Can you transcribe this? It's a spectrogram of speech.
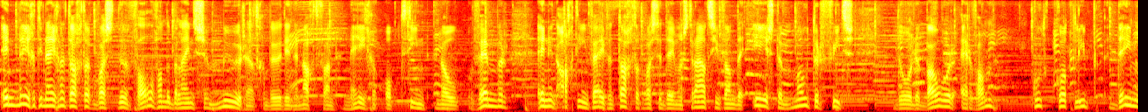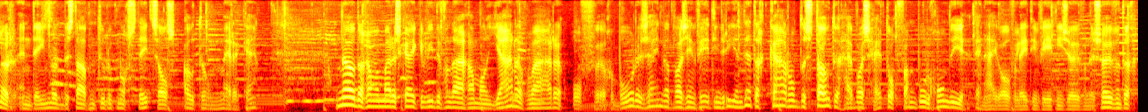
In 1989 was de val van de Berlijnse muur. Dat gebeurde in de nacht van 9 op 10 november. En in 1885 was de demonstratie van de eerste motorfiets door de bouwer ervan, Kurt Gottlieb Daimler. En Daimler bestaat natuurlijk nog steeds als automerk. Hè? Nou, dan gaan we maar eens kijken wie er vandaag allemaal jarig waren of eh, geboren zijn. Dat was in 1433 Karel de Stoute. Hij was hertog van Bourgondië en hij overleed in 1477.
